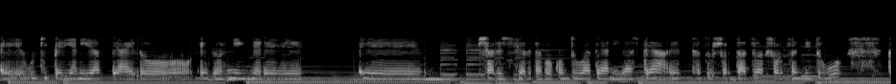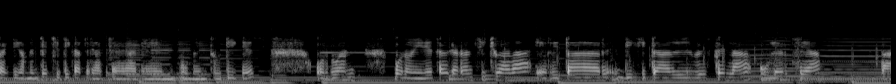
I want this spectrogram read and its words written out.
e, Wikipedian idaztea edo edo nik nire e, sare sozialetako kontu batean idaztea, ez datu, datuak sortzen ditugu praktikamente txetik ateratzearen momentutik, ez? Orduan, bueno, niretzat garrantzitsua da, herritar digital bestela, ulertzea, ba,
